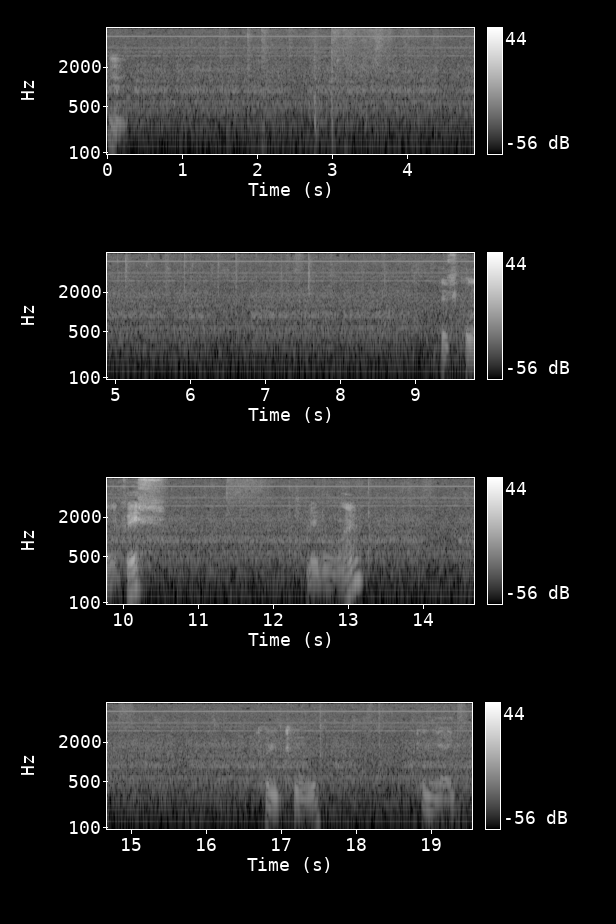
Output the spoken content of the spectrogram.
hmm. Physical address, level 1, 22, 28.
